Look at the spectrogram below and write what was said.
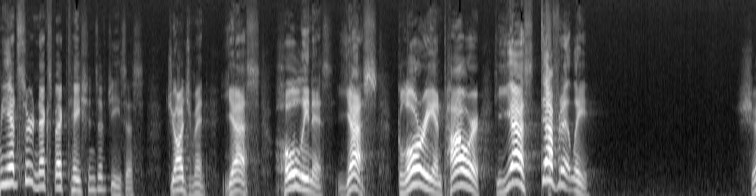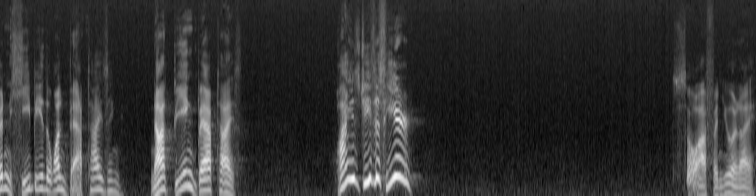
I mean, he had certain expectations of Jesus judgment, yes. Holiness, yes. Glory and power, yes, definitely. Shouldn't he be the one baptizing, not being baptized? Why is Jesus here? so often you and I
